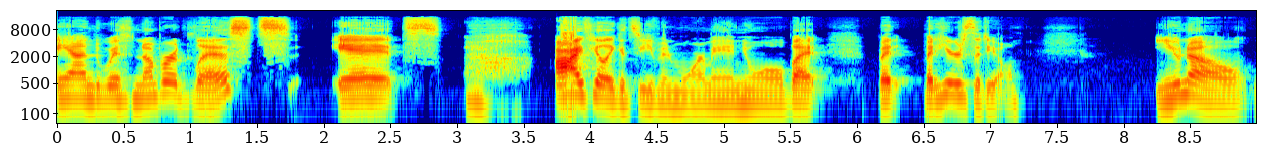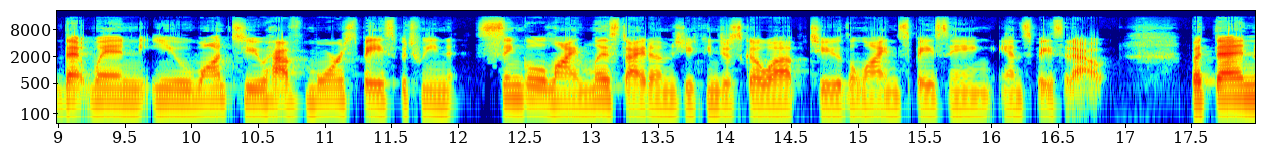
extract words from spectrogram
And with numbered lists, it's, I feel like it's even more manual, but, but, but here's the deal you know that when you want to have more space between single line list items, you can just go up to the line spacing and space it out. But then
